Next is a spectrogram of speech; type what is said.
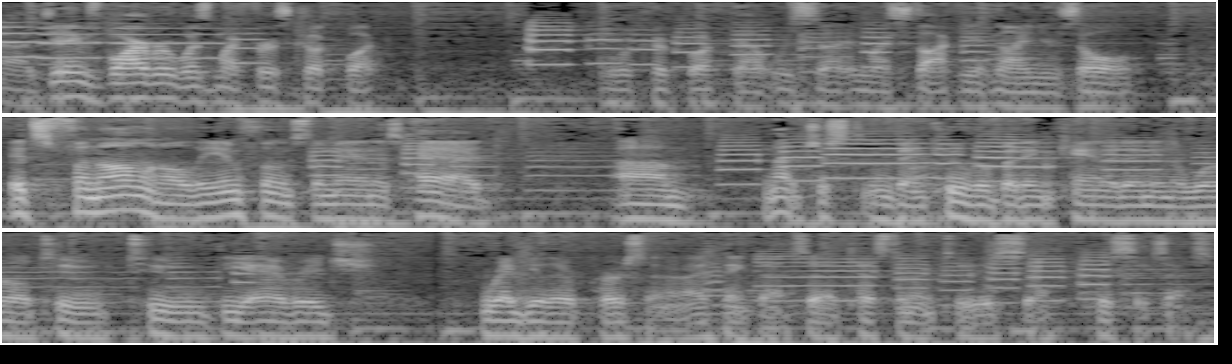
Uh, James Barber was my first cookbook. A little cookbook that was uh, in my stocking at nine years old. It's phenomenal the influence the man has had, um, not just in Vancouver, but in Canada and in the world to, to the average regular person. And I think that's a testament to his, uh, his success.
